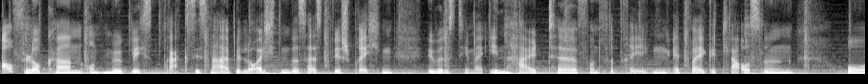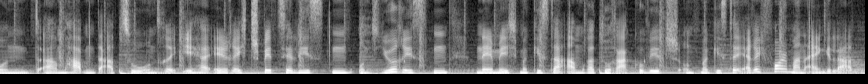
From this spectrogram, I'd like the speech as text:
auflockern und möglichst praxisnahe beleuchten. Das heißt, wir sprechen über das Thema Inhalte von Verträgen, etwaige Klauseln und ähm, haben dazu unsere EHL-Rechtsspezialisten und Juristen, nämlich Magister Amra Durakovic und Magister Erich Vollmann, eingeladen.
